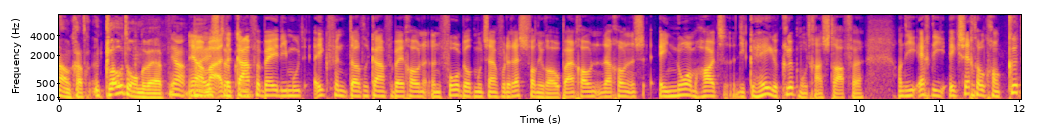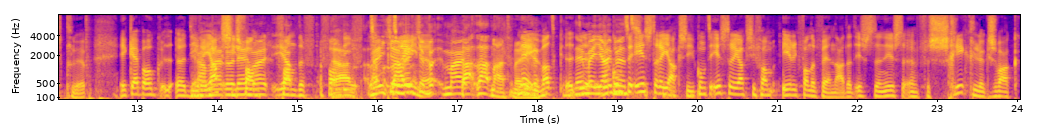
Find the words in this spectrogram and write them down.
nou, het gaat een klote onderwerp. Ja, Ja, nee, is maar het de. KNVB die moet. Ik vind dat de KNVB gewoon een voorbeeld moet zijn voor de rest van Europa. En gewoon daar gewoon eens enorm hard die hele club moet gaan straffen. Want die echt die. Ik zeg het ook gewoon kutclub. Ik heb ook eh, die Ja, maar- reacties nee, van, maar- ja. van de van Ja, die. weet je, weet je, maar La- laat Maarten mee. Nee, wat, Nee, de- maar jij er komt bent- de eerste reactie. Er komt de eerste reactie van Erik van der Ven. Nou, dat is ten eerste een verschrikkelijk zwak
